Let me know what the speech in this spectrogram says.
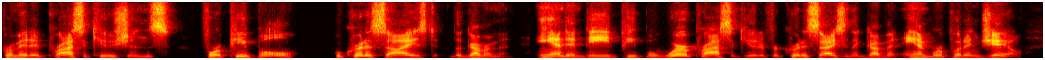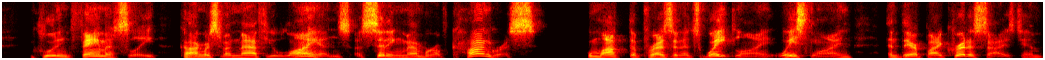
permitted prosecutions for people who criticized the government. And indeed, people were prosecuted for criticizing the government and were put in jail, including famously Congressman Matthew Lyons, a sitting member of Congress, who mocked the president's line, waistline and thereby criticized him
